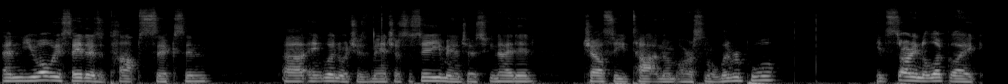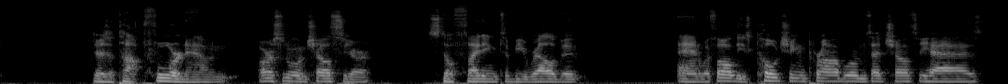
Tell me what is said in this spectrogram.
And you always say there's a top six in uh, England, which is Manchester City, Manchester United, Chelsea, Tottenham, Arsenal, Liverpool. It's starting to look like there's a top four now, and Arsenal and Chelsea are still fighting to be relevant. And with all these coaching problems that Chelsea has,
